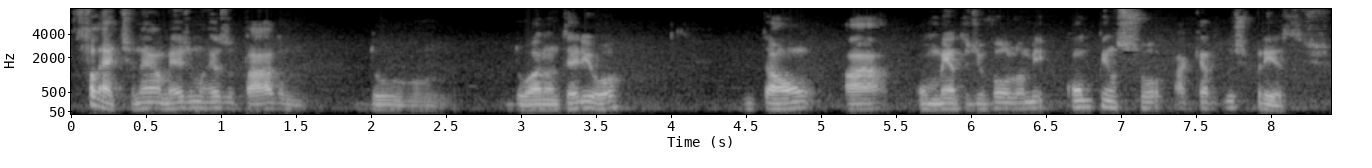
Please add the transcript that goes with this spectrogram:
flat, né, o mesmo resultado do, do ano anterior. Então, o aumento de volume compensou a queda dos preços.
